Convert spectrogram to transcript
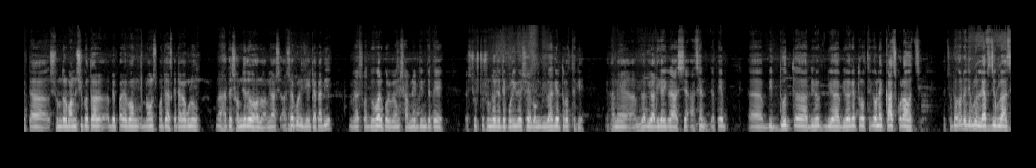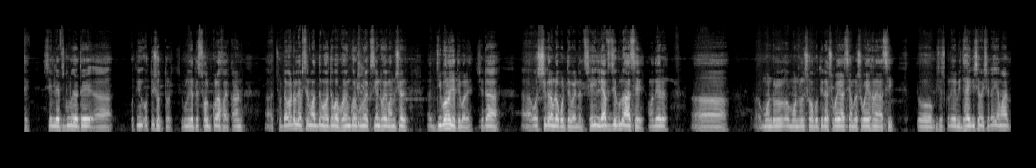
একটা সুন্দর মানসিকতার ব্যাপার এবং নর্মস মতে আজকে টাকাগুলো হাতে সমঝে দেওয়া হলো। আমি আশা করি যে এই টাকা দিয়ে ওনারা সদ্ব্যবহার করবে এবং সামনের দিন যাতে সুষ্ঠু সুন্দর যাতে পরিবেশ হয় এবং বিভাগের তরফ থেকে এখানে বিভাগীয় আধিকারিকরা আসছে আছেন যাতে বিদ্যুৎ বিভাগ বিভাগের তরফ থেকে অনেক কাজ করা হচ্ছে। ছোটোখাটো যেগুলো ল্যাবস যেগুলো আছে, সেই ল্যাবসগুলো যাতে অতি অতি সত্তর, সেগুলো যাতে সলভ করা হয়। কারণ ছোটোখাটো ল্যাবসের মাধ্যমে হয়তো বা ভয়ঙ্কর কোনো অ্যাক্সিডেন্ট হয়ে মানুষের জীবনও যেতে পারে, সেটা অস্বীকার আমরা করতে পারি না। সেই ল্যাবস যেগুলো আছে, আমাদের মণ্ডল মণ্ডল সভাপতিরা সবাই আছে, আমরা সবাই এখানে আছি। তো বিশেষ করে বিধায়ক হিসেবে সেটাই আমার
